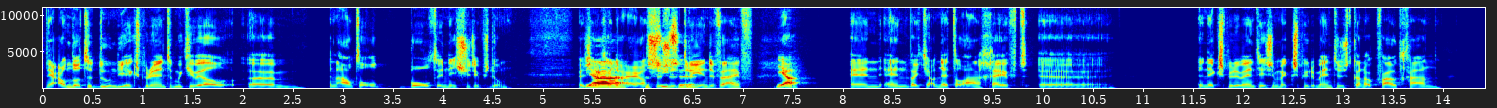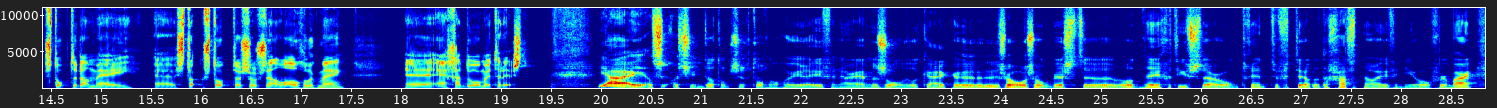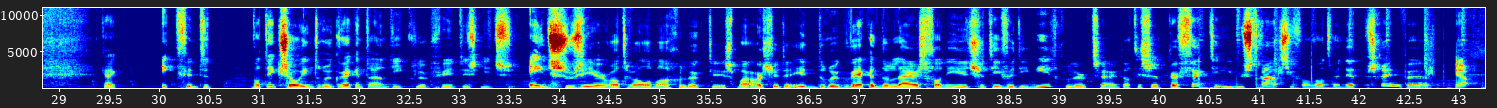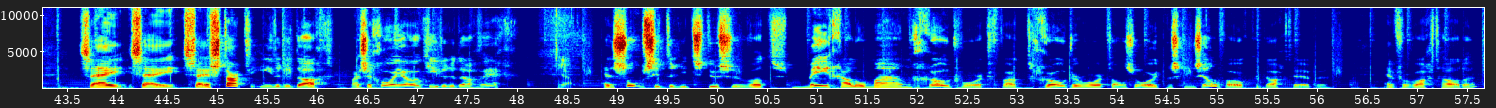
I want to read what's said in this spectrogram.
ja, om dat te doen, die experimenten, moet je wel ehm, een aantal bold initiatives doen. We Ja, daar als precies, tussen de drie en de vijf. Ja, En, en wat je al net al aangeeft, eh, een experiment is een experiment, dus het kan ook fout gaan. Stop er dan mee, eh, sto- stop er zo snel mogelijk mee eh, en ga door met de rest. Ja, als, als je in dat opzicht toch nog weer even naar Amazon wil kijken, zo is ook best wat negatiefs daaromtrent te vertellen, daar gaat het nou even niet over. Maar kijk, ik vind het, wat ik zo indrukwekkend aan die club vind, is niet eens zozeer wat er allemaal gelukt is, maar als je de indrukwekkende lijst van initiatieven die niet gelukt zijn, dat is een perfecte illustratie van wat we net beschreven hebben. Ja. Zij, zij, zij starten iedere dag, maar ze gooien ook iedere dag weg. Ja. En soms zit er iets tussen wat megalomaan groot wordt, wat groter wordt dan ze ooit misschien zelf ook gedacht hebben en verwacht hadden.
